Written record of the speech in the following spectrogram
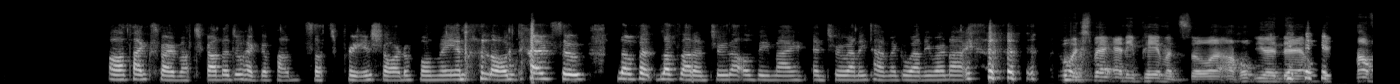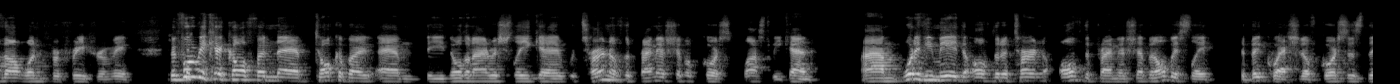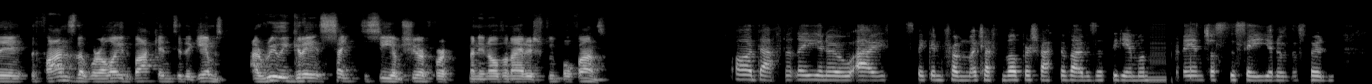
Oh, thanks very much, God. I don't think I've had such praise showered upon me in a long time. So love it, love that intro. That'll be my intro anytime I go anywhere now. I don't expect any payment, so uh, I hope you uh, have that one for free from me. Before we kick off and uh, talk about um, the Northern Irish League uh, return of the Premiership, of course, last weekend, um, what have you made of the return of the Premiership? And obviously, the big question, of course, is the, the fans that were allowed back into the games. A really great sight to see, I'm sure, for many Northern Irish football fans. Oh, definitely. You know, I speaking from a Cliftonville perspective, I was at the game on Saturday, and just to see, you know, the full,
